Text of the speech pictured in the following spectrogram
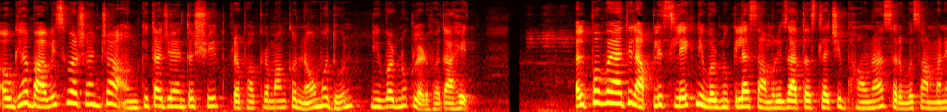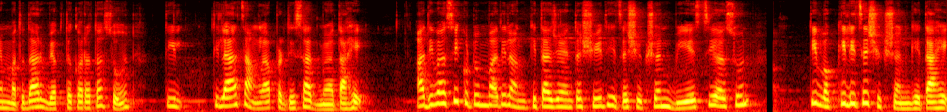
अवघ्या बावीस वर्षांच्या अंकिता जयंत शीत प्रभाग क्रमांक नऊमधून निवडणूक लढवत आहेत. अल्पवयातील आपलीच लेख निवडणुकीला सामोरी जात असल्याची भावना सर्वसामान्य मतदार व्यक्त करत असून ती तिला चांगला प्रतिसाद मिळत आहे. आदिवासी कुटुंबातील अंकिता जयंत शीत हिचे शिक्षण बी एस सी असून ती वकिलीचे शिक्षण घेत आहे.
